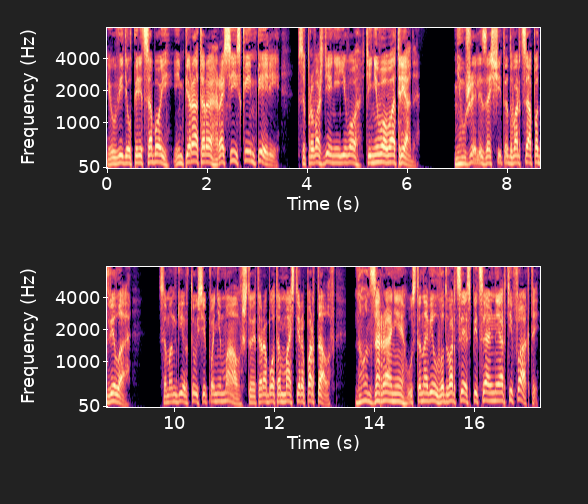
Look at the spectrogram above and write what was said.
и увидел перед собой императора Российской империи в сопровождении его теневого отряда. Неужели защита дворца подвела? Самангир Туси понимал, что это работа мастера порталов, но он заранее установил во дворце специальные артефакты,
